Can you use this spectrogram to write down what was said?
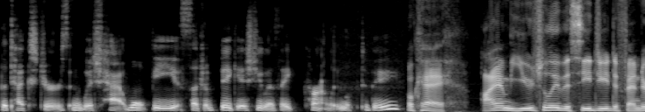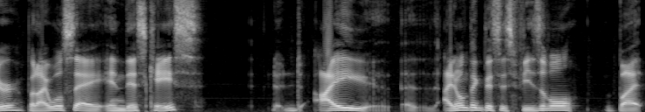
the textures in Witch Hat won't be such a big issue as they currently look to be. Okay. I am usually the CG defender, but I will say in this case, I I don't think this is feasible, but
